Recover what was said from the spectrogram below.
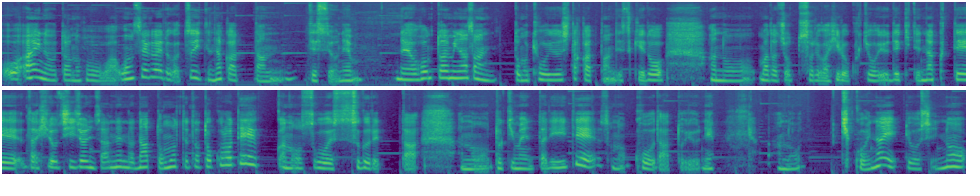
う愛の歌の方は音声ガイドがついてなかったんですよね。で本当は皆さんとも共有したかったんですけどあのまだちょっとそれは広く共有できてなくて非常に残念だなと思ってたところであのすごい優れたあのドキュメンタリーでそのコーダーというねあの聞こえない両親の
